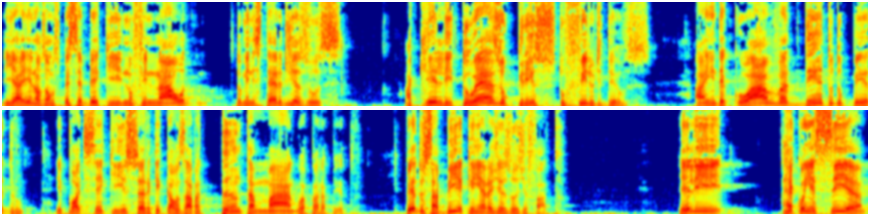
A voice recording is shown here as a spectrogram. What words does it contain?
E aí nós vamos perceber que no final do ministério de Jesus, aquele tu és o Cristo, filho de Deus, ainda ecoava dentro do Pedro, e pode ser que isso era que causava tanta mágoa para Pedro. Pedro sabia quem era Jesus de fato. Ele reconhecia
